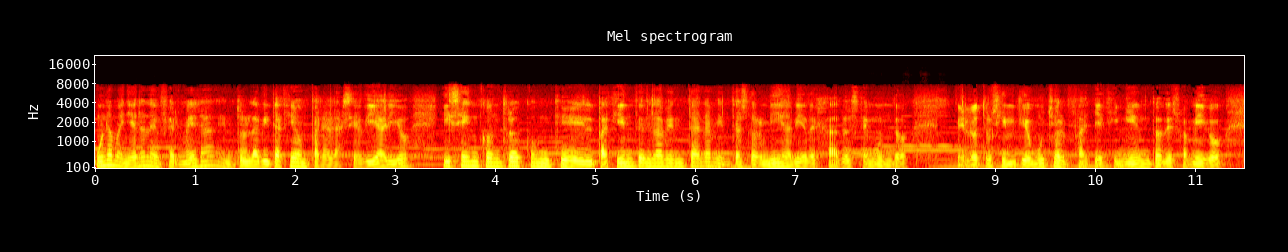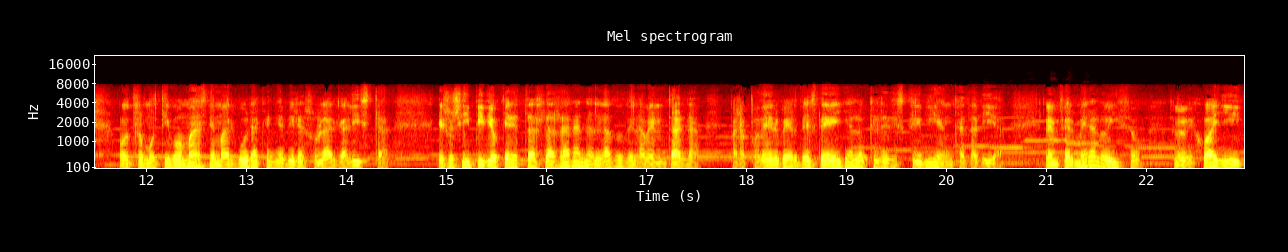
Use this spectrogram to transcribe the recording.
Una mañana la enfermera entró en la habitación para el aseo diario y se encontró con que el paciente de la ventana mientras dormía había dejado este mundo. El otro sintió mucho el fallecimiento de su amigo, otro motivo más de amargura que añadir a su larga lista. Eso sí, pidió que le trasladaran al lado de la ventana para poder ver desde ella lo que le describían cada día. La enfermera lo hizo, lo dejó allí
